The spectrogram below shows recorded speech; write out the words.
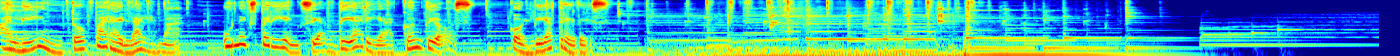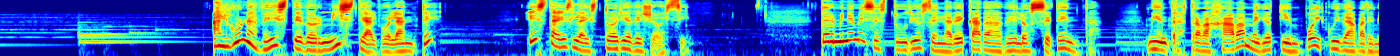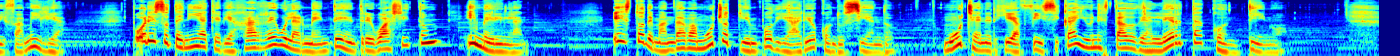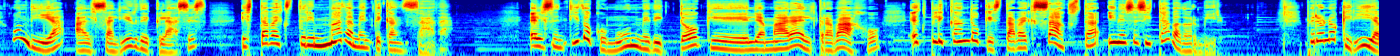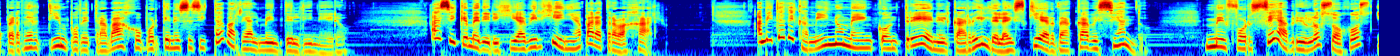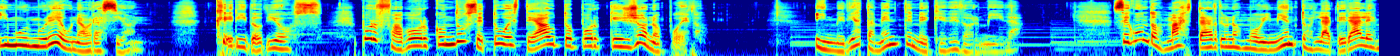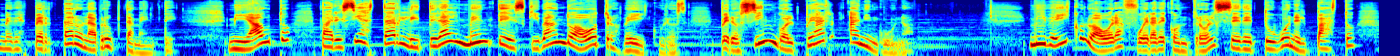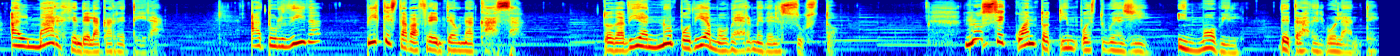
Aliento para el alma. Una experiencia diaria con Dios. Con Lía Treves. ¿Alguna vez te dormiste al volante? Esta es la historia de Joyce. Terminé mis estudios en la década de los 70, mientras trabajaba medio tiempo y cuidaba de mi familia. Por eso tenía que viajar regularmente entre Washington y Maryland. Esto demandaba mucho tiempo diario conduciendo, mucha energía física y un estado de alerta continuo. Un día, al salir de clases, estaba extremadamente cansada. El sentido común me dictó que llamara el trabajo explicando que estaba exhausta y necesitaba dormir. Pero no quería perder tiempo de trabajo porque necesitaba realmente el dinero. Así que me dirigí a Virginia para trabajar. A mitad de camino me encontré en el carril de la izquierda cabeceando. Me forcé a abrir los ojos y murmuré una oración. Querido Dios, por favor conduce tú este auto porque yo no puedo. Inmediatamente me quedé dormida. Segundos más tarde unos movimientos laterales me despertaron abruptamente. Mi auto parecía estar literalmente esquivando a otros vehículos, pero sin golpear a ninguno. Mi vehículo ahora fuera de control se detuvo en el pasto al margen de la carretera. Aturdida, vi que estaba frente a una casa. Todavía no podía moverme del susto. No sé cuánto tiempo estuve allí, inmóvil, detrás del volante.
